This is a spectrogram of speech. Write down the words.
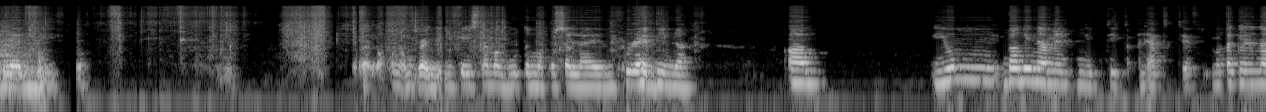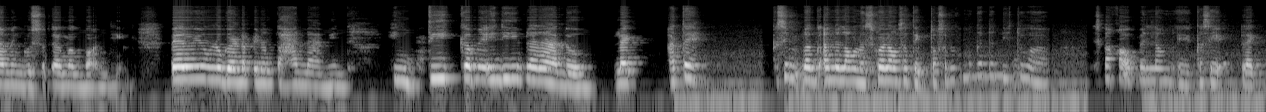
bread dito. Ano ko ng bread in case na magutom ako sa live. Ready na. Um, yung bonding namin ni Tita, ni Ate Tiff, matagal na namin gusto talaga mag-bonding. Pero yung lugar na pinuntahan namin, hindi kami, hindi planado. Like, ate, kasi mag-ano lang nag-scroll lang ako sa TikTok, sabi ko, maganda dito ah. Tapos kaka-open lang eh, kasi like,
